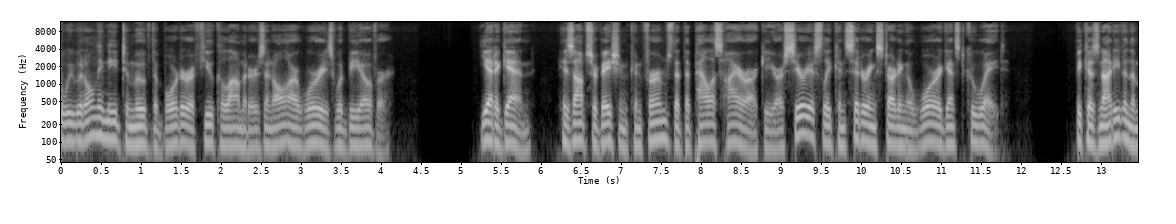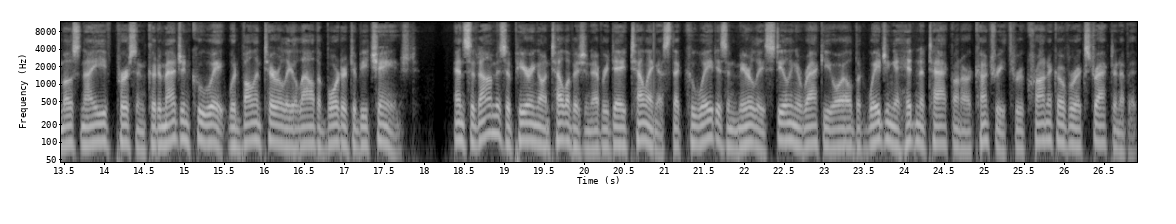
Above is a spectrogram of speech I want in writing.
we would only need to move the border a few kilometers and all our worries would be over. Yet again, his observation confirms that the palace hierarchy are seriously considering starting a war against Kuwait. Because not even the most naive person could imagine Kuwait would voluntarily allow the border to be changed. And Saddam is appearing on television every day telling us that Kuwait isn't merely stealing Iraqi oil but waging a hidden attack on our country through chronic over-extraction of it.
